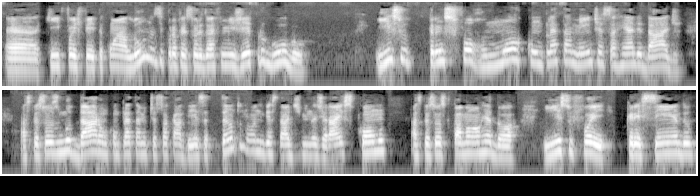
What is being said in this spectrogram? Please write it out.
uh, que foi feita com alunos e professores do FMG para o Google. E isso transformou completamente essa realidade. As pessoas mudaram completamente a sua cabeça, tanto na Universidade de Minas Gerais como as pessoas que estavam ao redor. E isso foi crescendo,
